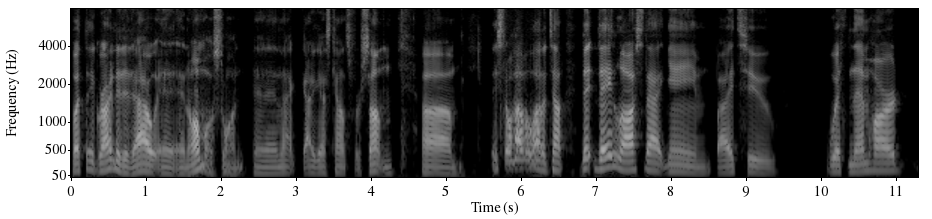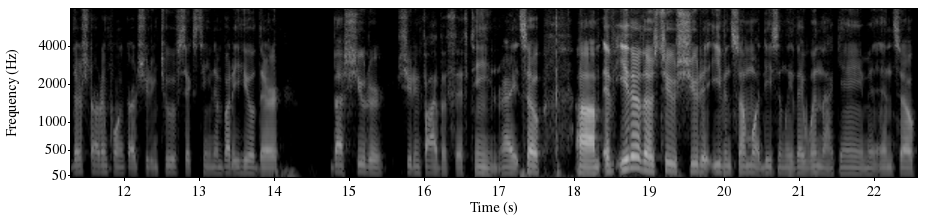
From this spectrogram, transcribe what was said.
but they grinded it out and, and almost won. And that I guess counts for something. Um, they still have a lot of talent. They they lost that game by two with Nembhard, their starting point guard, shooting two of sixteen, and Buddy Hield, their best shooter, shooting five of fifteen. Right. So, um, if either of those two shoot it even somewhat decently, they win that game. And, and so,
